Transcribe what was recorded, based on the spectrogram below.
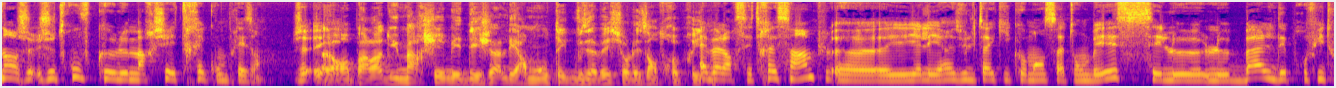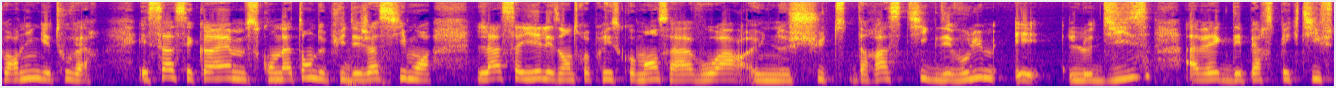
Non, je, je, trouve que le marché est très complaisant. Je... Alors on parlera du marché, mais déjà les remontées que vous avez sur les entreprises eh ben Alors c'est très simple. Euh, il y a les résultats qui commencent à tomber. C'est le, le bal des profit warning est ouvert. Et ça, c'est quand même ce qu'on attend depuis déjà six mois. Là, ça y est, les entreprises commencent à avoir une chute drastique des volumes et le disent avec des perspectives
